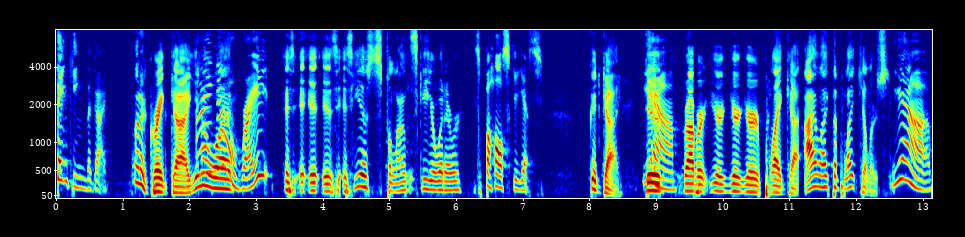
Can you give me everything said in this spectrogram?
thanking the guy. What a great guy. You know I what? know, right? Is, is is is he a Spalansky or whatever? Spahalski, yes. Good guy. Dude, Yeah. Robert, you're you're you're polite guy. I like the polite killers. Yeah.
